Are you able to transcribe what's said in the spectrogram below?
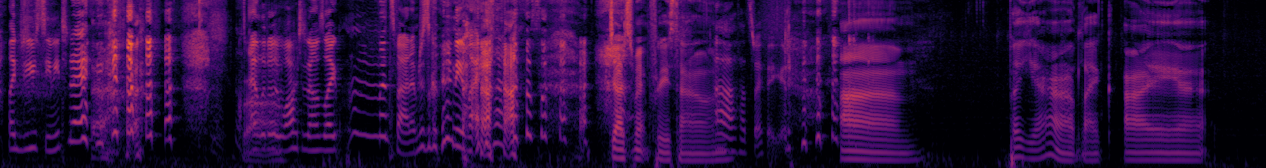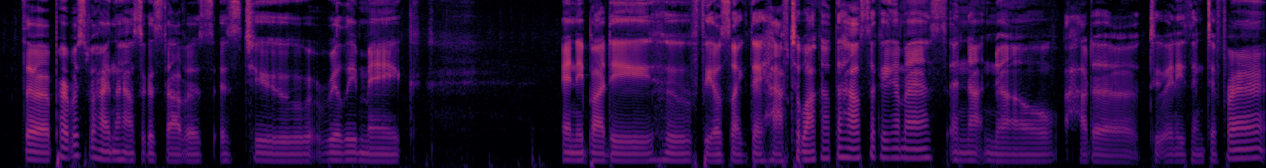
Like, did you see me today? I literally walked in. I was like, mm, "That's fine. I'm just going to my house." judgment free zone. Ah, that's what I figured. um but yeah like i uh, the purpose behind the haus of gustavis is to really make anybody who feels like they have to walk out the house looking a mess and not know how to do anything different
